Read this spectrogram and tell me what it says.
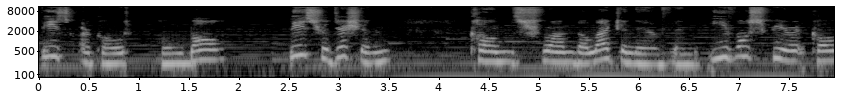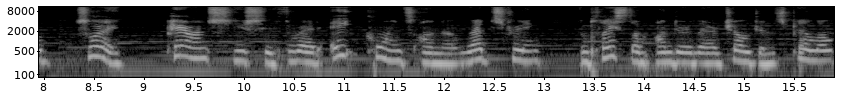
These are called hongbao. These traditions comes from the legend of an evil spirit called Sui. Parents used to thread eight coins on a red string and place them under their children's pillow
